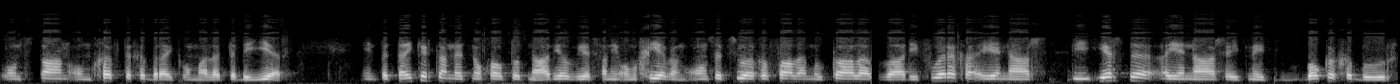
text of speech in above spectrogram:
ontstaan om gif te gebruik om hulle te beheer. En partykeer kan dit nogal tot nadeel wees van die omgewing. Ons het so 'n geval in Mokala waar die vorige eienaars, die eerste eienaars het met bokke geboer,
